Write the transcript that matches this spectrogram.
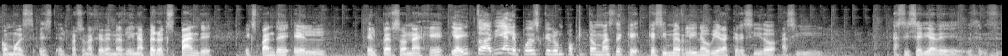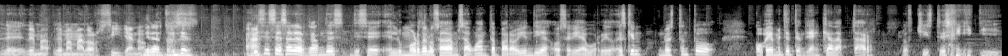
como es, es el personaje de Merlina, pero expande, expande el, el personaje. Y ahí todavía le puedes creer un poquito más de que, que si Merlina hubiera crecido, así, así sería de, de, de ma- de mamadorcilla, ¿no? Mira, Entonces. Dice César Hernández, dice, ¿el humor de los Adams aguanta para hoy en día o sería aburrido? Es que no es tanto, obviamente tendrían que adaptar los chistes y... y-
